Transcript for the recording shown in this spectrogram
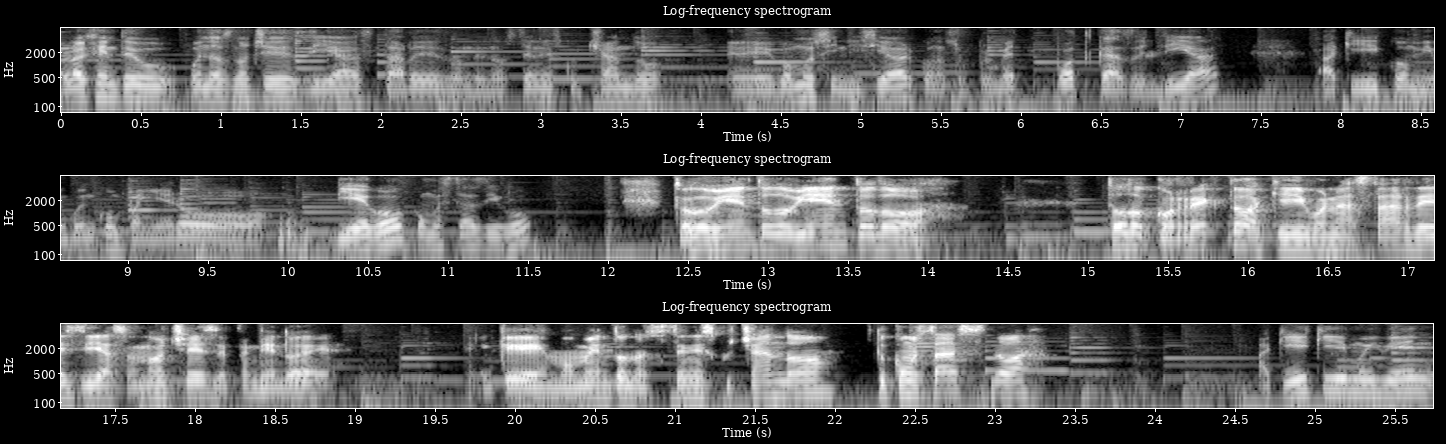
Hola gente, buenas noches, días, tardes, donde nos estén escuchando. Eh, vamos a iniciar con nuestro primer podcast del día. Aquí con mi buen compañero Diego. ¿Cómo estás, Diego? Todo bien, todo bien, todo, todo correcto. Aquí buenas tardes, días o noches, dependiendo de en qué momento nos estén escuchando. ¿Tú cómo estás, Noah? Aquí, aquí, muy bien.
